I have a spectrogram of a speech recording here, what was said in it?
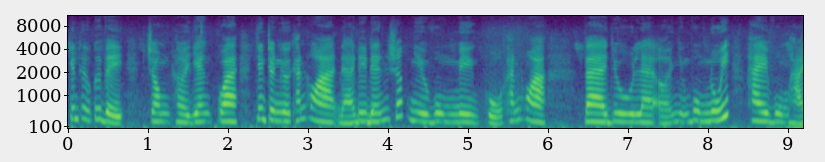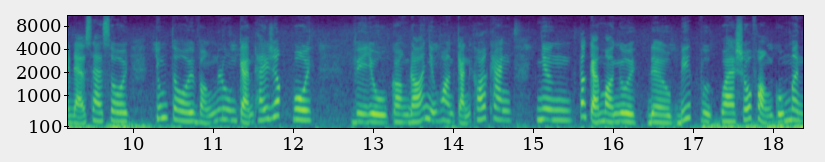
Kính thưa quý vị, trong thời gian qua, chương trình Người Khánh Hòa đã đi đến rất nhiều vùng miền của Khánh Hòa. Và dù là ở những vùng núi hay vùng hải đảo xa xôi, chúng tôi vẫn luôn cảm thấy rất vui. Vì dù còn đó những hoàn cảnh khó khăn, nhưng tất cả mọi người đều biết vượt qua số phận của mình,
